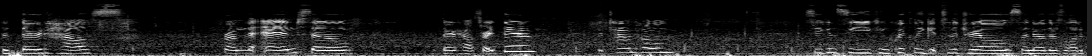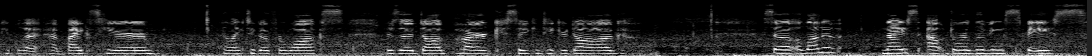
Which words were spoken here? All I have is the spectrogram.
the third house from the end. So the third house right there, the townhome. So you can see you can quickly get to the trails. I know there's a lot of people that have bikes here. They like to go for walks. There's a dog park so you can take your dog. So a lot of nice outdoor living space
